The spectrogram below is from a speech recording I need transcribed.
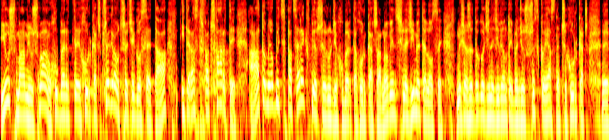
już mam, już mam. Hubert Hurkacz przegrał trzeciego seta i teraz trwa czwarty. A to miał być spacerek w pierwszej rundzie Huberta Hurkacza. No więc śledzimy te losy. Myślę, że do godziny dziewiątej będzie już wszystko jasne, czy Hurkacz y,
